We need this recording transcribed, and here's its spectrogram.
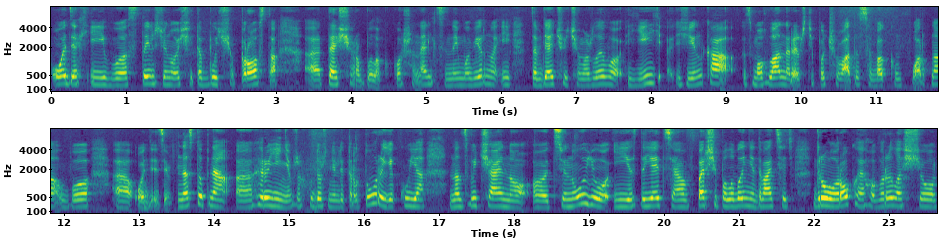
одяг і в стиль жіночий та будь-що просто е, те, що робила Коко Шанель, це неймовірно. І завдячуючи, можливо, їй жінка змогла нарешті почувати себе комфортно в е, одязі. Наступна е, героїня вже художньої літератури, яку я надзвичайно е, ціную, і здається, в першій половині 22-го року я говорила, що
